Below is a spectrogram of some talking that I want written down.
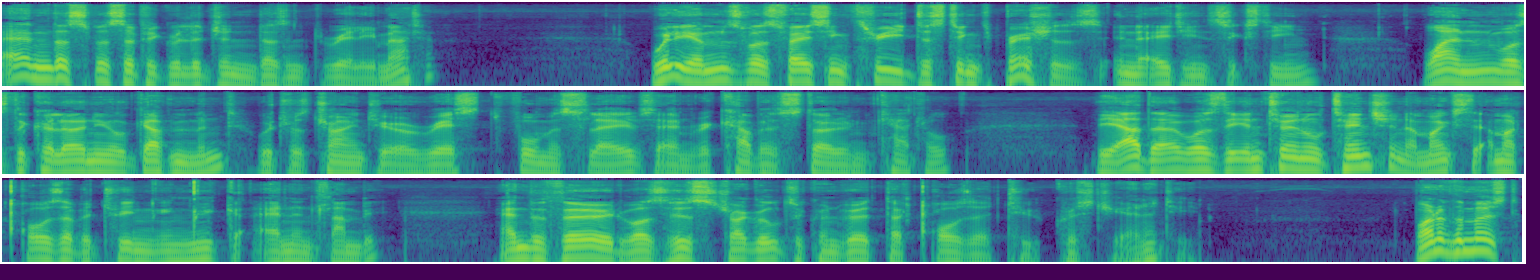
And the specific religion doesn't really matter. Williams was facing three distinct pressures in 1816. One was the colonial government, which was trying to arrest former slaves and recover stolen cattle. The other was the internal tension amongst the Amaxhosa between Ngqika and Ndlambe. And the third was his struggle to convert the Xhosa to Christianity. One of the most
